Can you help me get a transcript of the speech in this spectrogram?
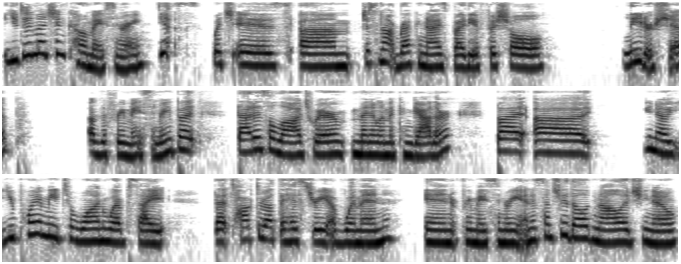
You did mention co-masonry. Yes. Which is um, just not recognized by the official leadership of the Freemasonry, but that is a lodge where men and women can gather. But, uh, you know, you pointed me to one website that talked about the history of women in Freemasonry, and essentially they'll acknowledge, you know,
